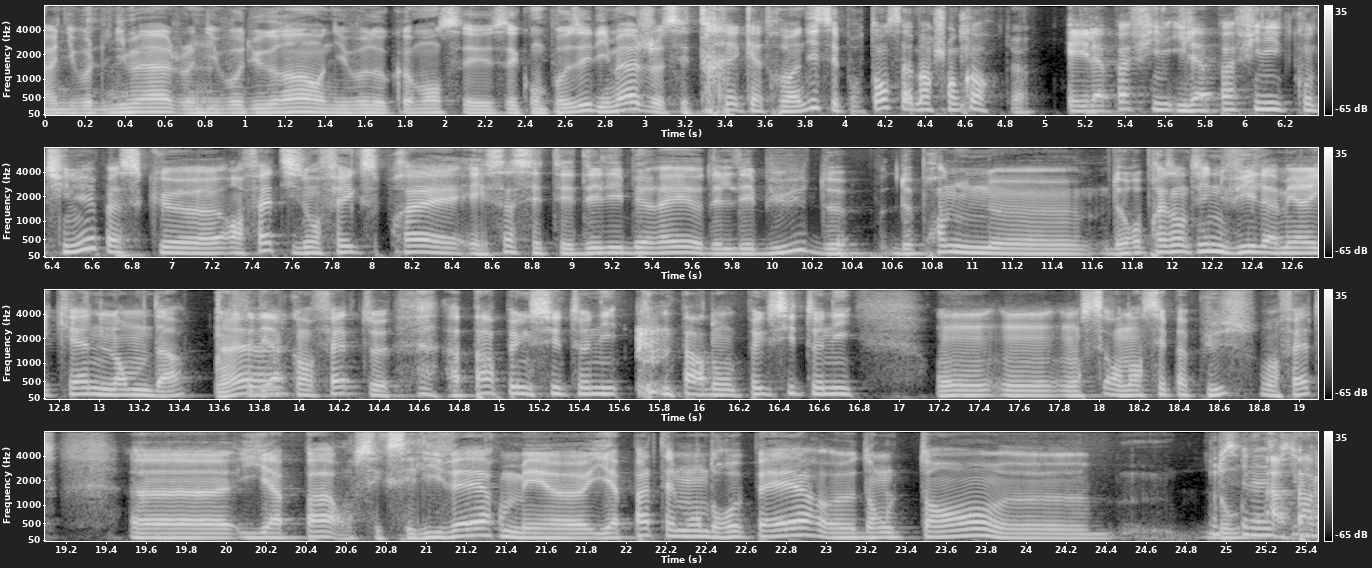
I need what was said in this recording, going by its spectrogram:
au niveau de l'image, au niveau du grain, au niveau de comment c'est c'est composé. L'image, c'est très 90 et pourtant, ça marche encore. Tu vois. Et il a pas fini, il a pas fini de continuer parce que en fait ils ont fait exprès et ça c'était délibéré euh, dès le début de, de prendre une euh, de représenter une ville américaine lambda. Ouais, C'est-à-dire ouais. qu'en fait euh, à part Punxsutawney, pardon Punxsutawney, on on on sait- on n'en sait pas plus en fait. Euh, Il y a pas, on sait que c'est l'hiver, mais euh, il y a pas tellement de repères euh, dans le temps. euh, donc à part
